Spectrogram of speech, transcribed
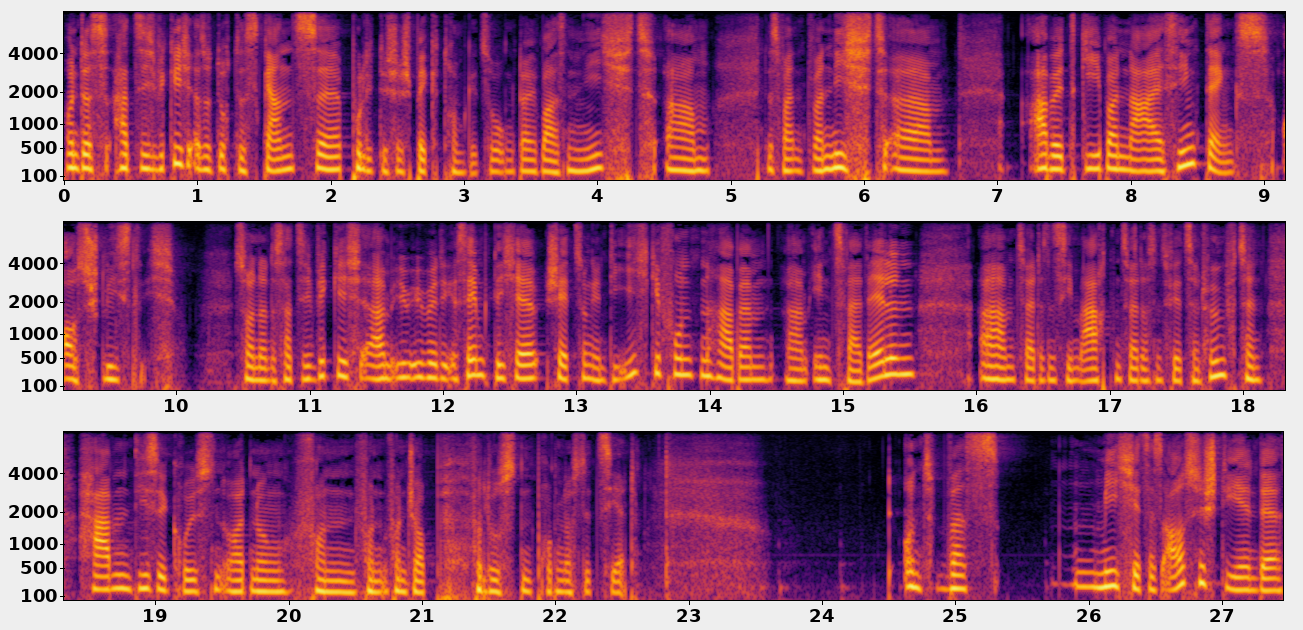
Und das hat sich wirklich also durch das ganze politische Spektrum gezogen. Da war es nicht, ähm, das war, war nicht ähm, arbeitgebernahe Thinktanks ausschließlich sondern das hat sich wirklich ähm, über die sämtliche Schätzungen, die ich gefunden habe, ähm, in zwei Wellen, ähm, 2007, 8 und 2014, 15, haben diese Größenordnung von, von, von Jobverlusten prognostiziert. Und was mich jetzt als Außenstehende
